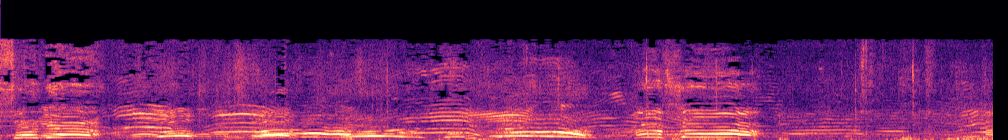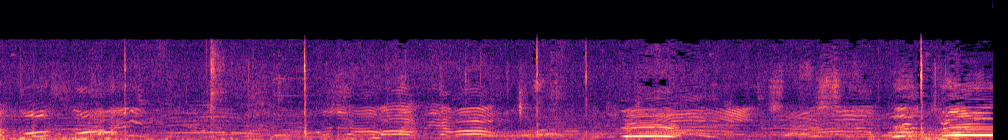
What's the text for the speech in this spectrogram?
Sonia! Go, Go,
